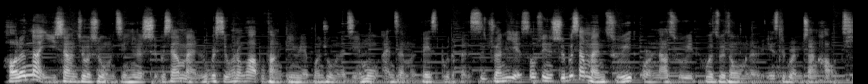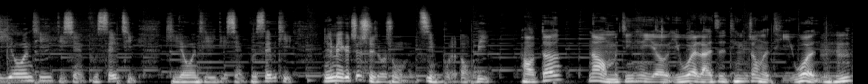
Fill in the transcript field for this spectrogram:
好了，那以上就是我们今天的实不相瞒。如果喜欢的话，不妨订阅关注我们的节目，按赞我们 Facebook 的粉丝专业，搜寻实不相瞒 Tweet or not Tweet，或追踪我们的 Instagram 账号 T O N T 底线 Food Safety T O N T 底线 Food Safety。你的每个支持都是我们进步的动力。好的，那我们今天也有一位来自听众的提问，嗯哼，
